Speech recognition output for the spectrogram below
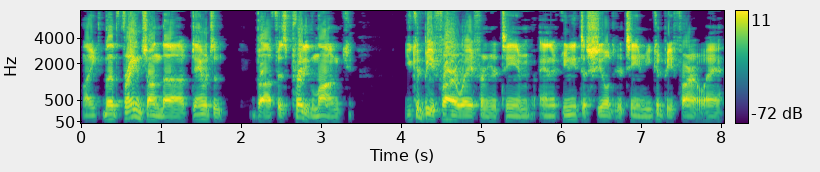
Like the range on the damage buff is pretty long. You could be far away from your team, and if you need to shield your team, you could be far away.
